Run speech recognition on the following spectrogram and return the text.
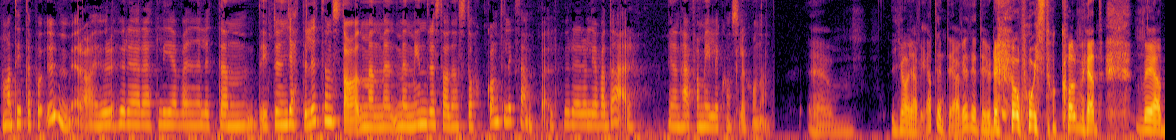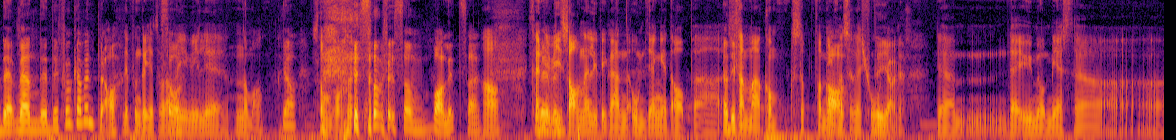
Om man tittar på Umeå då, hur, hur är det att leva i en liten, inte en jätteliten stad, men, men, men mindre stad än Stockholm till exempel? Hur är det att leva där, i den här familjekonstellationen? Um, ja, jag vet inte. Jag vet inte hur det är att bo i Stockholm med, med men det funkar väl bra. Det funkar jättebra. Så. Vi vill normalt. Ja, som, som, som vanligt. Så här. Ja. Kanske vi väl... saknar lite grann umgänget av uh, ja, samma familjekonstellation. Ja, det gör det det, det är Umeå mest uh,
